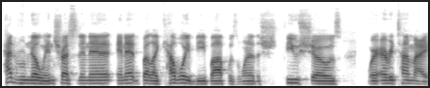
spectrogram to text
had no interest in it in it but like cowboy bebop was one of the sh- few shows where every time i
